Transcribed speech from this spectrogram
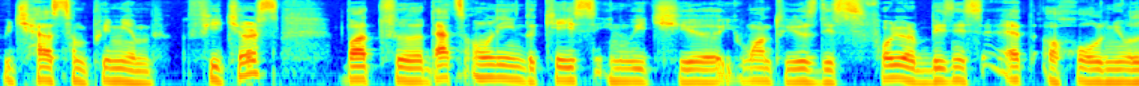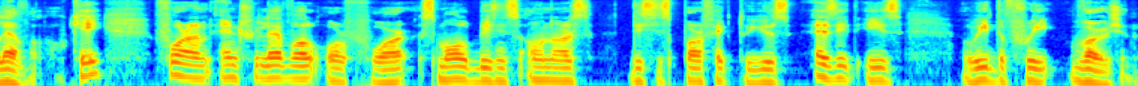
which has some premium features, but uh, that's only in the case in which uh, you want to use this for your business at a whole new level. Okay, for an entry level or for small business owners, this is perfect to use as it is with the free version.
